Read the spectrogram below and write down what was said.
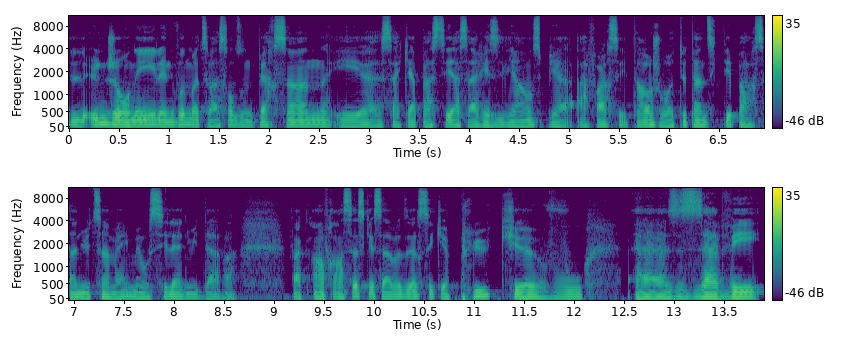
une journée, le niveau de motivation d'une personne et euh, sa capacité à sa résilience puis à, faire ses tâches va être tout le dicté par sa nuit de sommeil, mais aussi la nuit d'avant. en français, ce que ça veut dire, c'est que plus que vous euh, avez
